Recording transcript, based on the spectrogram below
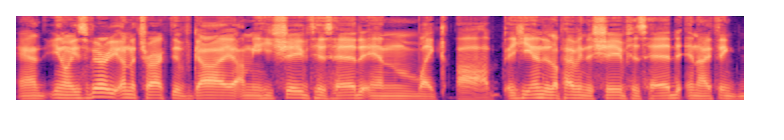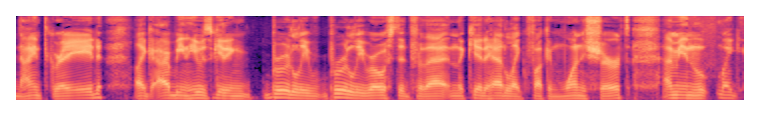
And you know he's a very unattractive guy. I mean he shaved his head and like uh, he ended up having to shave his head in i think ninth grade. Like i mean he was getting brutally brutally roasted for that. And the kid had like fucking one shirt. I mean like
